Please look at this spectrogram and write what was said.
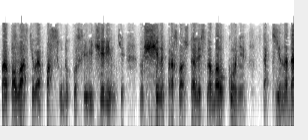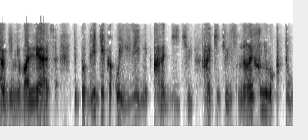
прополаскивая посуду после вечеринки. Мужчины прохлаждались на балконе. Такие на дороге не валяются. Ты погляди, какой видный. А родители, родители, знаешь у него кто?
